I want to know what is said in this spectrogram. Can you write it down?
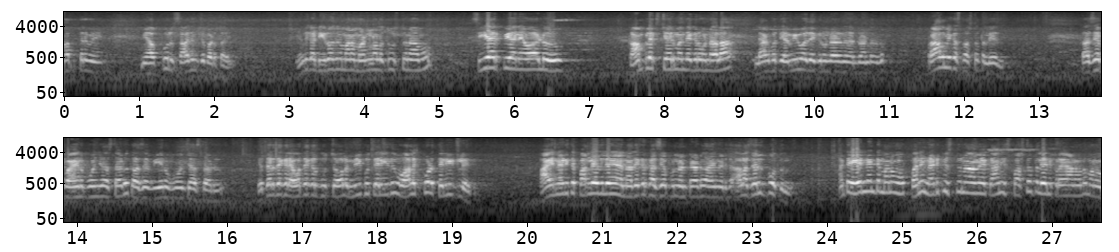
మాత్రమే మీ హక్కులు సాధించబడతాయి. ఎందుకంటే ఈరోజు మన మండలంలో చూస్తున్నాము సిఆర్పి అనేవాళ్ళు కాంప్లెక్స్ చైర్మన్ దగ్గర ఉండాలా? లేకపోతే ఎంఈఓ దగ్గర ఉండాలనేటువంటి ప్రాథమిక స్పష్టత లేదు. కాసేపు ఆయన ఫోన్ చేస్తాడు కాసేపు ఈయన ఫోన్ చేస్తాడు. ఇద్దరి దగ్గర ఎవరి దగ్గర కూర్చోవాలో మీకు తెలియదు వాళ్ళకి కూడా తెలియట్లేదు. ఆయన అడిగితే పర్లేదులే నా దగ్గర కాసేపు అంటాడు ఆయన అడిగితే అలా జరిగిపోతుంది. అంటే ఏంటంటే మనం పని నడిపిస్తున్నామే కానీ స్పష్టత లేని ప్రయాణంలో మనం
